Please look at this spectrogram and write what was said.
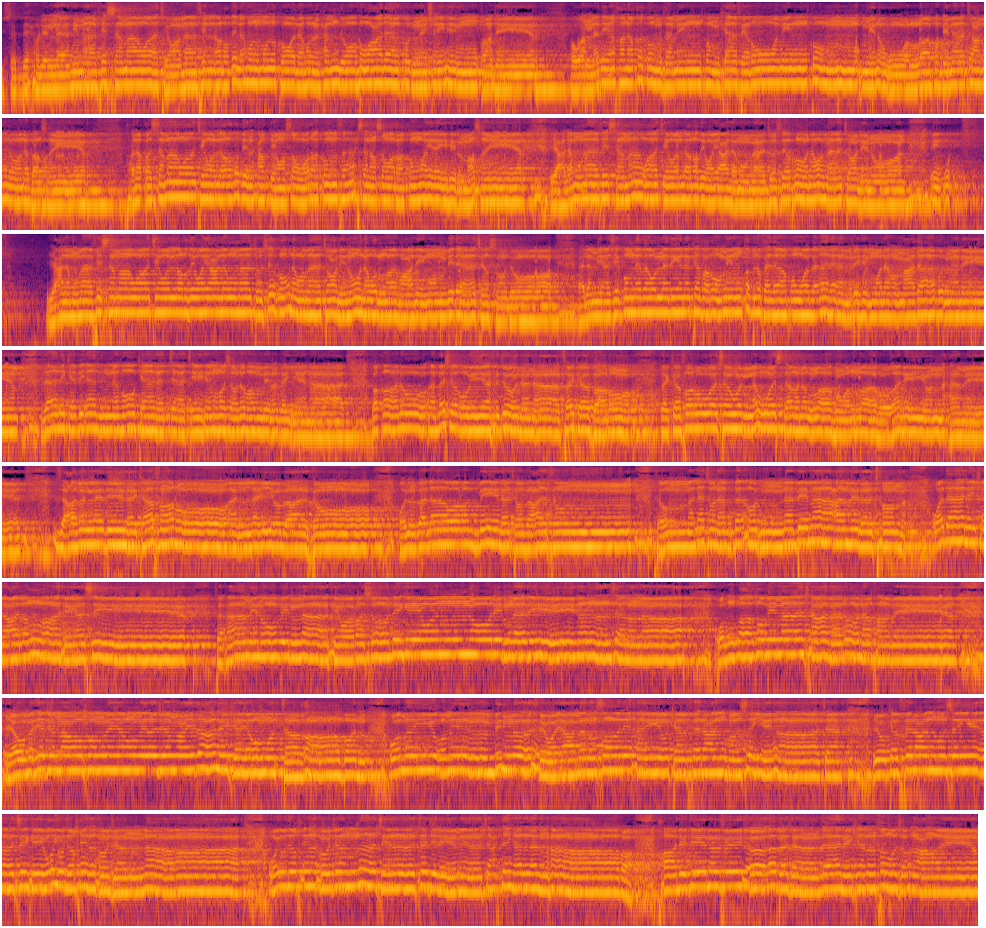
يسبح لله ما في السماوات وما في الأرض له الملك وله الحمد وهو على كل شيء قدير. هو الذي خلقكم فمنكم كافر ومنكم مؤمن والله بما تعملون بصير. خلق السماوات والأرض بالحق وصوركم فأحسن صوركم وإليه المصير. يعلم ما في السماوات والأرض ويعلم ما تسرون وما تعلنون. يعلم ما في السماوات والأرض ويعلم ما تسرون وما تعلنون والله عليم بذات الصدور. ألم يأتكم نبأ الذين كفروا من قبل فذاقوا وبال أمرهم ولهم عذاب أليم. ذلك بأنه كانت تأتيهم رسلهم بالبينات. فقالوا أبشر يهدوننا فكفروا. فكفروا وتولوا واستغنى الله والله غني حميد. زعم الذين كفروا أن لن يبعثوا. قل بلى وربي لتبعثن ثم لتنبؤن بما عملتم وذلك على الله يسير. فآمنوا بالله ورسوله والنور الذي أنزلنا والله بما تعملون خبير. يوم يجمعكم ليوم الجمع ذلك يوم التغابن. ومن يؤمن بالله ويعمل صالحا يكفر عنه سيئاته يكفر عنه سيئاته ويدخله جنات ويدخله جنات تجري من تحتها الأنهار. خالدين فيها أبدا ذلك الفوز العظيم.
